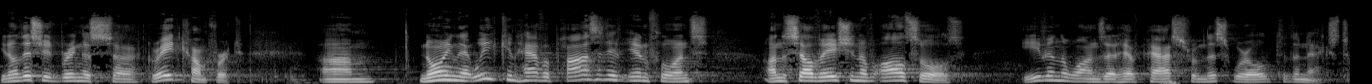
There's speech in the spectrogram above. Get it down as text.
You know, this should bring us uh, great comfort, um, knowing that we can have a positive influence on the salvation of all souls even the ones that have passed from this world to the next.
